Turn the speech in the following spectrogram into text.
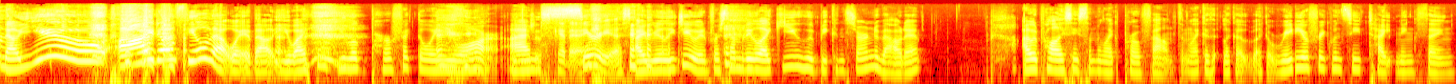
Now you, I don't feel that way about you. I think you look perfect the way you are. I'm I'm, just kidding. serious. I really do. And for somebody like you who'd be concerned about it, I would probably say something like profound, something like a like a like a radio frequency tightening thing,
